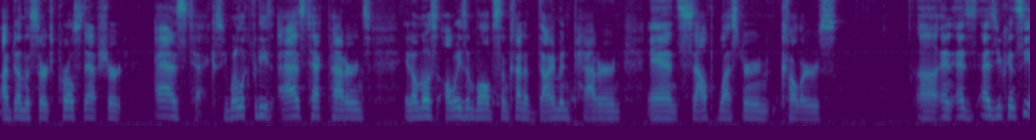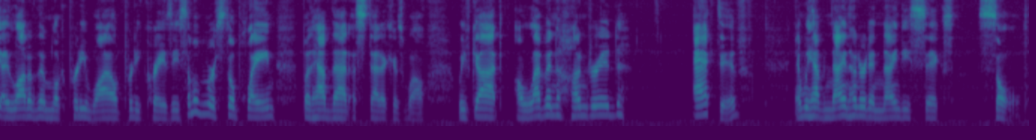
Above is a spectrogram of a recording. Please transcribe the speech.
I've done the search Pearl Snap Shirt Aztec. So you want to look for these Aztec patterns it almost always involves some kind of diamond pattern and southwestern colors. Uh, and as as you can see, a lot of them look pretty wild, pretty crazy. Some of them are still plain, but have that aesthetic as well. We've got 1,100 active, and we have 996 sold.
